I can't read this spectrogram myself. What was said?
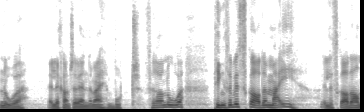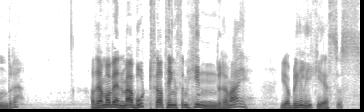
noe, eller kanskje vende meg bort fra noe. Ting som vil skade meg eller skade andre. At jeg må vende meg bort fra ting som hindrer meg i å bli lik Jesus.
